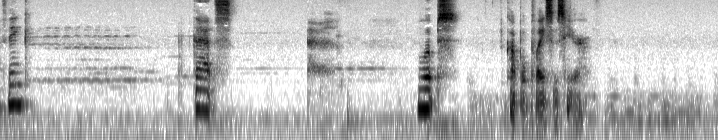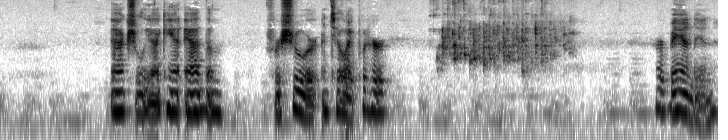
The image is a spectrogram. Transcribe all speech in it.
I think that's whoops, a couple places here. Actually, I can't add them for sure until I put her her band in,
